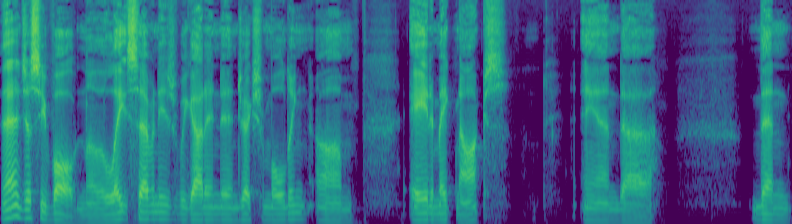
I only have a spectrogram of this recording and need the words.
and then it just evolved. In the late 70s, we got into injection molding, um, A, to make nocks. And uh, then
